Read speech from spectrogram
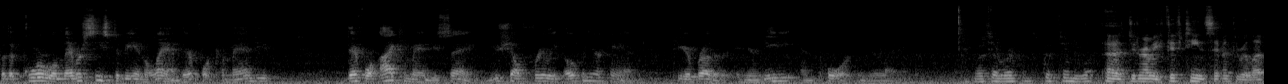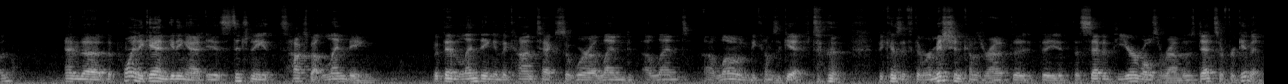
For the poor will never cease to be in the land, therefore command you therefore I command you, saying, You shall freely open your hand to your brother, and your needy and poor in your land. What's that reference? 15 to what? uh, Deuteronomy 15, 7 through 11. And the, the point, again, getting at is essentially it talks about lending, but then lending in the context of where a lend a lent a loan becomes a gift. because if the remission comes around, if the, the, if the seventh year rolls around, those debts are forgiven.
